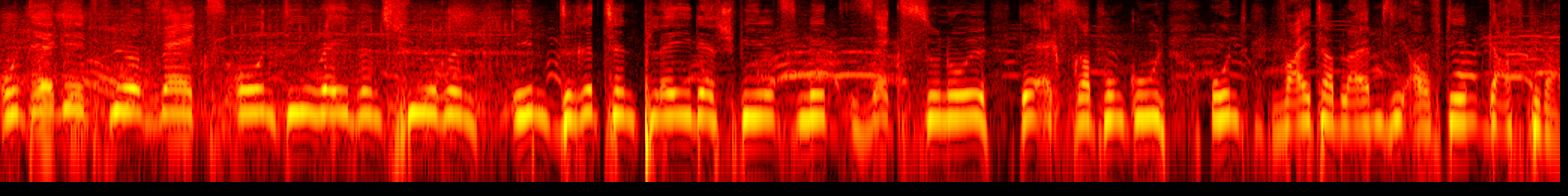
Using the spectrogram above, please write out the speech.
und der geht für sechs und die Ravens führen im dritten Play des Spiels mit 6 zu 0. Der Extrapunkt gut und weiter bleiben sie auf dem Gaspedal.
